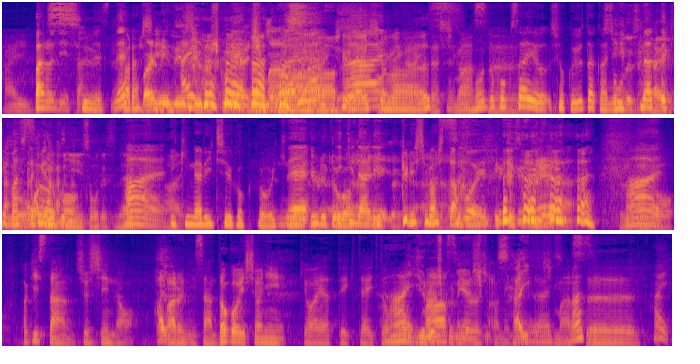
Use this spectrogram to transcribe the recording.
はい。バルニーさんですねバルニーです。よろしくお願いします。お願いしますお願いいたします。本当国際色豊かになってきましたけども、そうですね。はいいきなり中国語をいきなねりウルトいきなりびっくりしました。すごいびっくりしましたはい。パキスタン出身のバルニーさんとご一緒に今日はやっていきたいと思います。はい。よろしくお願いします。いいたします。はい。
